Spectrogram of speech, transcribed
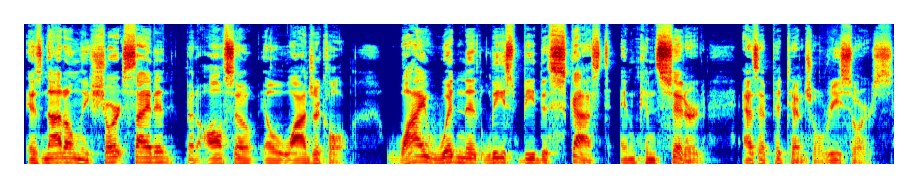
is not only short sighted, but also illogical. Why wouldn't it at least be discussed and considered as a potential resource?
